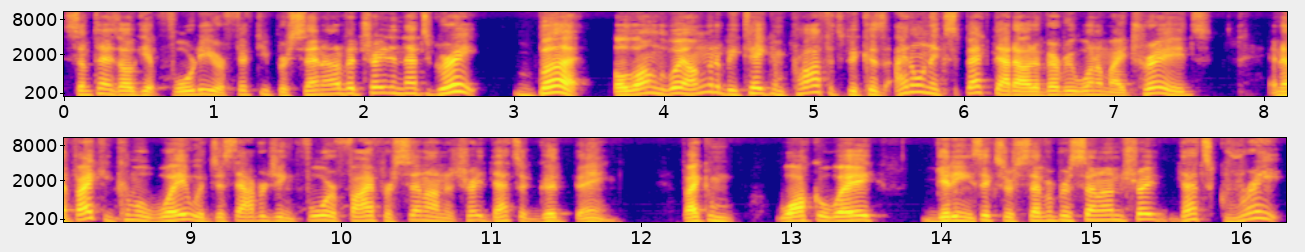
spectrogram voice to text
Sometimes I'll get 40 or 50% out of a trade, and that's great. But along the way, I'm going to be taking profits because I don't expect that out of every one of my trades. And if I can come away with just averaging four or 5% on a trade, that's a good thing. If I can walk away getting six or 7% on a trade, that's great.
